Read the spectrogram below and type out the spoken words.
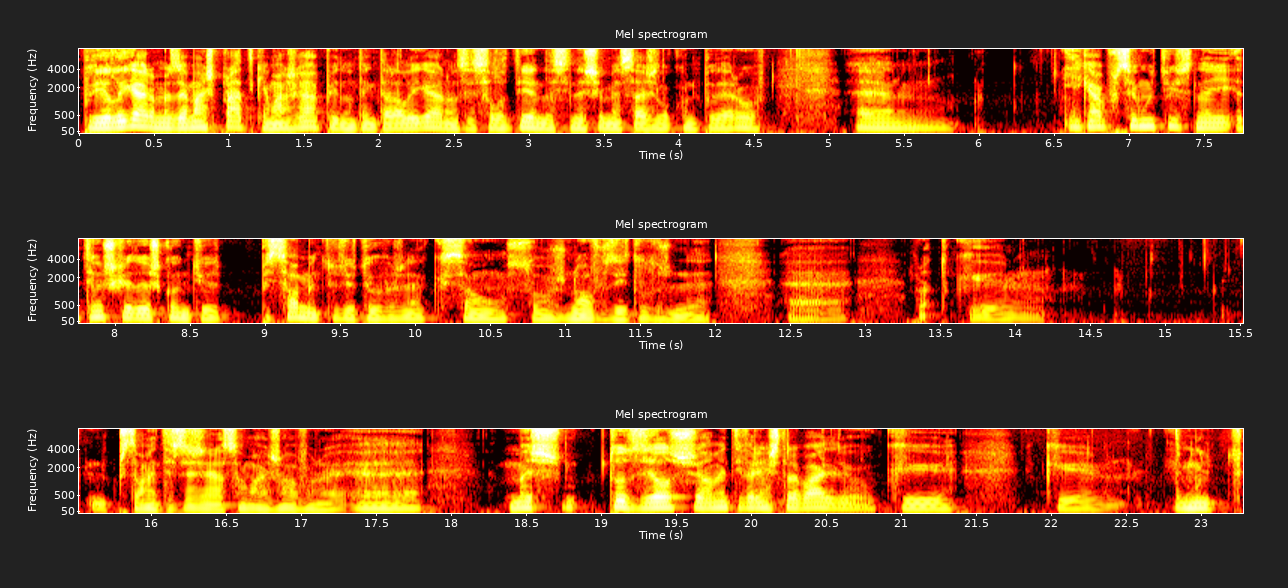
podia ligar, mas é mais prático, é mais rápido, não tenho que estar a ligar. Não sei se ele atende, assim deixa a mensagem quando puder ouve. e acaba por ser muito isso, né? Até os criadores de conteúdo principalmente os youtubers, né, que são, são os novos ídolos, né, uh, pronto, que principalmente esta geração mais nova, né, uh, mas todos eles realmente tiverem este trabalho que, que muito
